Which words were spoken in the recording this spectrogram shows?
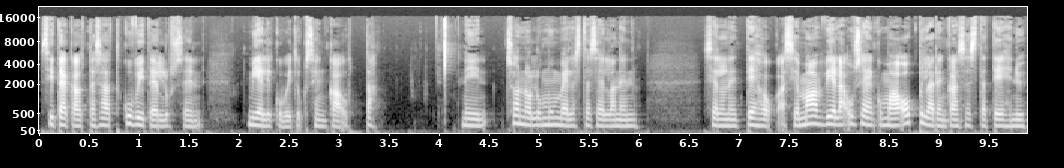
sitä kautta sä oot kuvitellut sen mielikuvituksen kautta. Niin se on ollut mun mielestä sellainen, sellainen tehokas. Ja mä oon vielä usein, kun mä oon oppilaiden kanssa sitä tehnyt,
